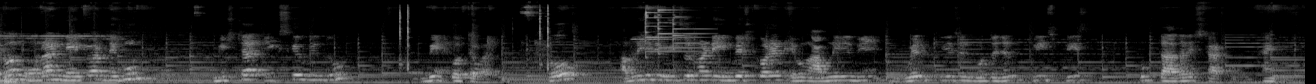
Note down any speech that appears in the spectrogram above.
এবং ওনার নেটওয়ার্ক দেখুন, মিস্টার এক্স কেও কিন্তু বিট করতে পারে তো আপনি যদি মিউচুয়াল ফান্ডে ইনভেস্ট করেন এবং আপনি যদি ওয়েলথ ক্রিয়েশন করতে চান প্লিজ প্লিজ খুব তাড়াতাড়ি স্টার্ট করুন। থ্যাংক ইউ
